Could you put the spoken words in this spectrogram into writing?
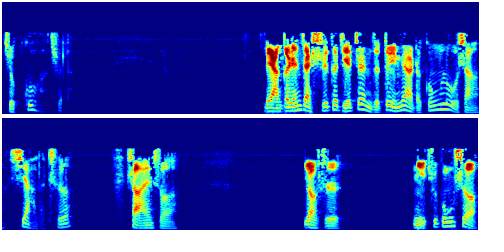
就过去了。两个人在石歌节镇子对面的公路上下了车，少安说：“要是……”你去公社，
